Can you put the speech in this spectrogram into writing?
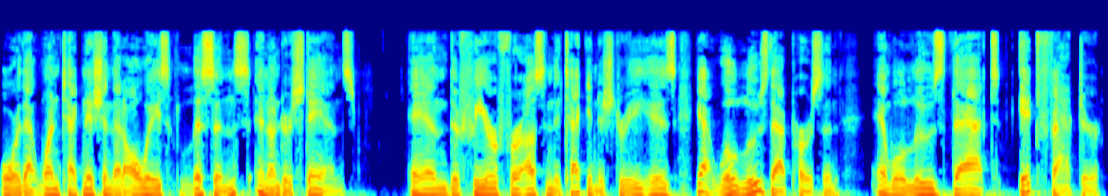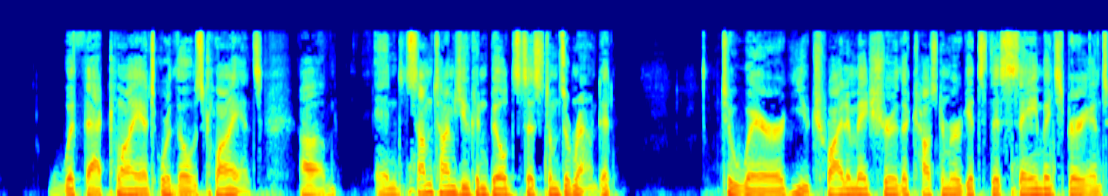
or that one technician that always listens and understands. And the fear for us in the tech industry is, yeah, we'll lose that person and we'll lose that it factor with that client or those clients. Um, and sometimes you can build systems around it to where you try to make sure the customer gets the same experience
